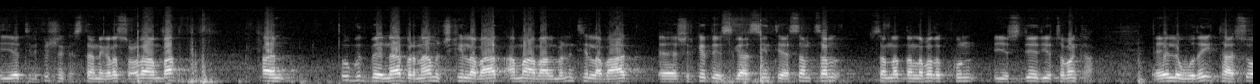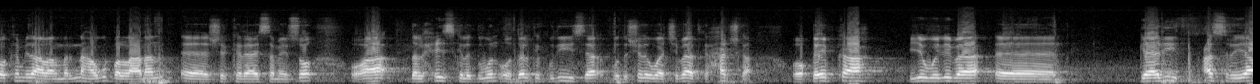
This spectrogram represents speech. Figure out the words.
iyo telefishin kasta nagala socdaanba. Aan u gudbaynaa barnaamijkii labaad ama abaalmarintii labaad ee shirkadda isgaarsiinta ee samtal sannadan labada kun iyo siddeed iyo tobanka ee la waday taasi oo ka mid ah abaalmarinaha ugu ballaadhan shirkada ay samayso oo ah dalxiis kala duwan oo dalka gudihiisa gudashada waajibaadka xajka oo qeyb ka ah iyo weliba gaadiid casriya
